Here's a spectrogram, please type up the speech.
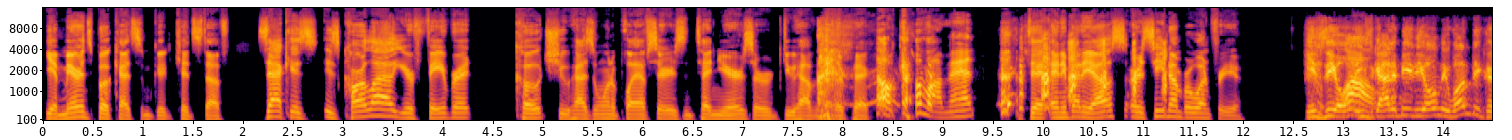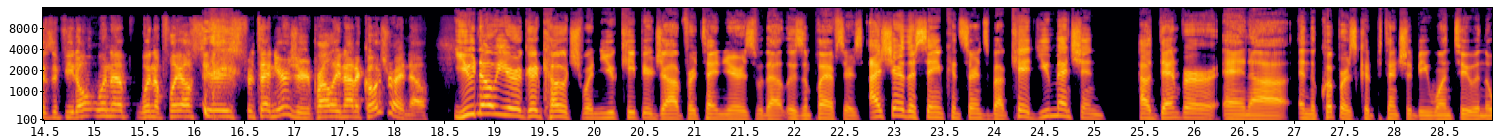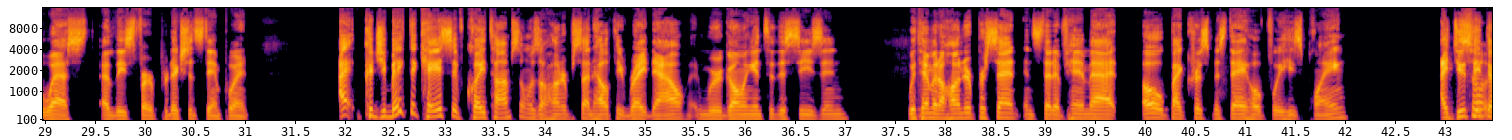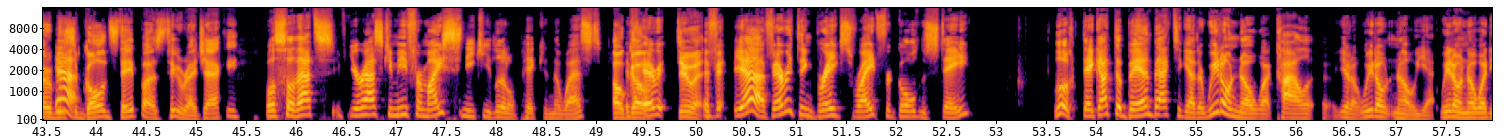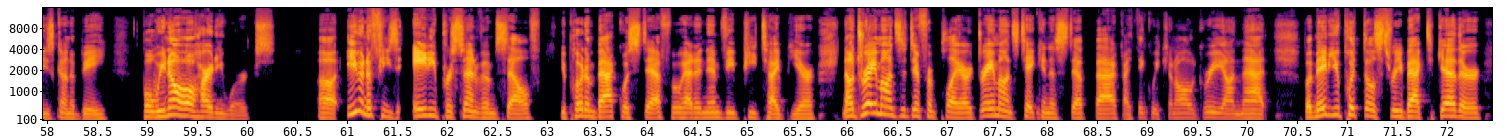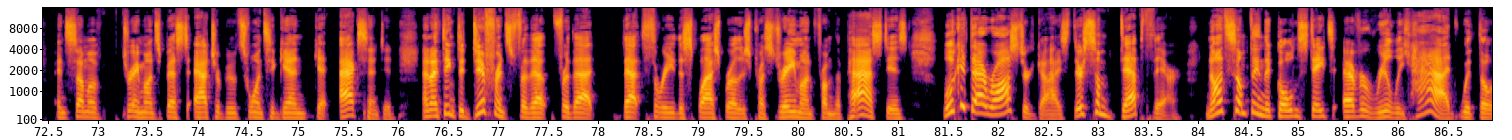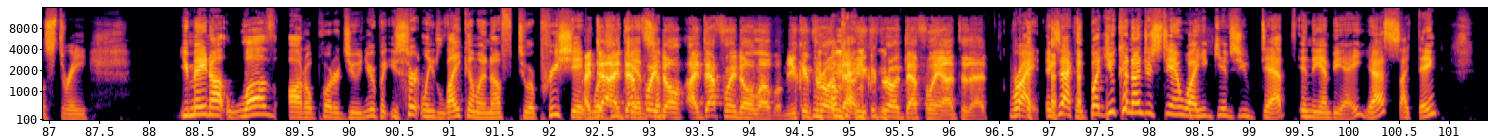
Yeah, Marin's book had some good Kidd stuff. Zach, is is Carlisle your favorite coach who hasn't won a playoff series in 10 years, or do you have another pick? oh, come on, man. anybody else, or is he number one for you? He's the only. Wow. He's got to be the only one because if you don't win a win a playoff series for ten years, you're probably not a coach right now. You know you're a good coach when you keep your job for ten years without losing playoff series. I share the same concerns about Kidd. You mentioned how Denver and uh and the Clippers could potentially be one two in the West, at least for a prediction standpoint. I could you make the case if Klay Thompson was 100 percent healthy right now, and we are going into this season with him at 100 percent instead of him at oh by Christmas Day, hopefully he's playing I do so, think there would yeah. be some Golden State buzz too, right, Jackie? Well, so that's if you're asking me for my sneaky little pick in the West. Oh, go every, do it. If, yeah, if everything breaks right for Golden State, look, they got the band back together. We don't know what Klay, you know, we don't know yet. We don't know what he's going to be, but we know how hard he works. Uh, even if he's 80% of himself, you put him back with Steph, who had an MVP type year. Now, Draymond's a different player. Draymond's taken a step back. I think we can all agree on that. But maybe you put those three back together and some of Draymond's best attributes once again get accented. And I think the difference for that for that that three, the Splash Brothers plus Draymond from the past is look at that roster, guys. There's some depth there. Not something that Golden State's ever really had with those three you may not love Otto Porter Jr., but you certainly like him enough to appreciate. What I, de- I definitely don't. I definitely don't love him. You can throw okay. de- you can throw it definitely onto that. Right, exactly. but you can understand why he gives you depth in the NBA. Yes, I think.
